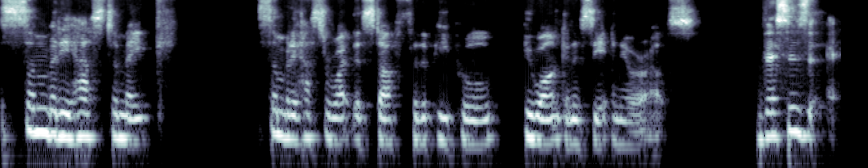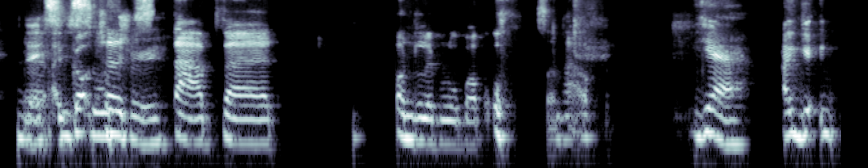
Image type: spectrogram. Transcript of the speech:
somebody has to make somebody has to write this stuff for the people who aren't going to see it anywhere else this is this yeah, I've got so to true. stab their underliberal bubble somehow. Yeah. I,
